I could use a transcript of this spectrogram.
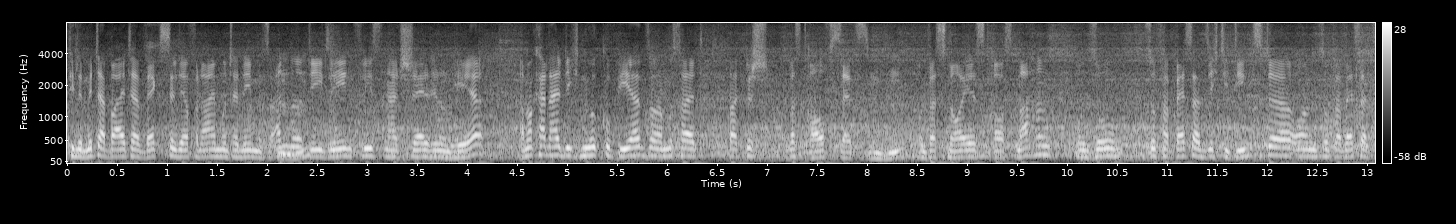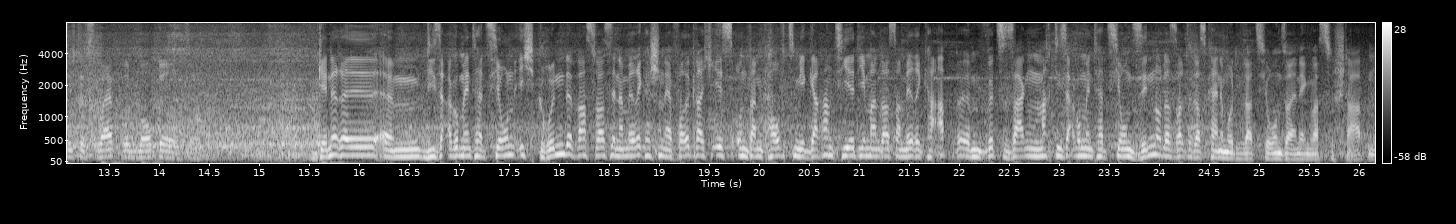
viele Mitarbeiter wechseln ja von einem Unternehmen ins andere. Mhm. Die Ideen fließen halt schnell hin und her. Aber man kann halt nicht nur kopieren, sondern muss halt praktisch was draufsetzen mhm. und was Neues draus machen. Und so, so verbessern sich die Dienste und so verbessert sich das Web und Mobile und so. Generell ähm, diese Argumentation, ich gründe was, was in Amerika schon erfolgreich ist und dann kauft es mir garantiert jemand aus Amerika ab. Ähm, würdest du sagen, macht diese Argumentation Sinn oder sollte das keine Motivation sein, irgendwas zu starten?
